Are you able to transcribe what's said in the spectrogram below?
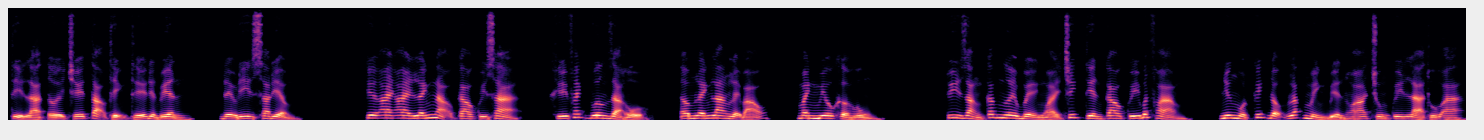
tỷ là tới chế tạo thịnh thế điển viên, đều đi xa điểm. kia ai ai lãnh nạo cao quý xà, khí phách vương giả hổ, âm lãnh lang lệ báo, manh miêu khờ hùng. Tuy rằng các ngươi bề ngoài trích tiên cao quý bất phàm, nhưng một kích động lắc mình biến hóa trung quy là thu A.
